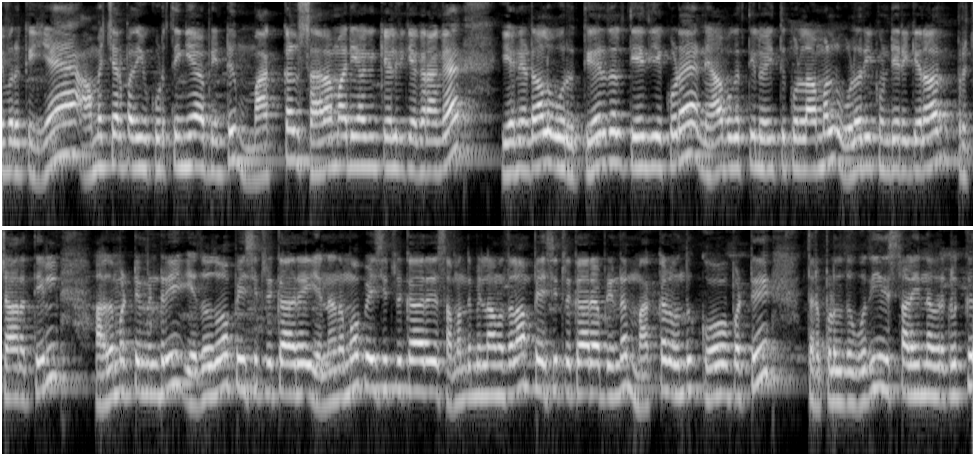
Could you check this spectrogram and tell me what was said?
இவருக்கு ஏன் அமைச்சர் பதவி கொடுத்தீங்க? அப்படின்ட்டு மக்கள் சரமாரியாக கேள்வி கேட்குறாங்க ஏனென்றால் ஒரு தேர்தல் தேதியை கூட ஞாபகத்தில் வைத்து கொள்ளாமல் உளறி கொண்டிருக்கிறார் பிரச்சாரத்தில். அது மட்டுமின்றி ஏதோதோ பேசிகிட்டு இருக்காரு என்னென்னமோ பேசிகிட்டு இருக்காரு சம்மந்தம் இல்லாமதெல்லாம் பேசிகிட்டு இருக்காரு அப்படின்ற மக்கள் வந்து கோவப்பட்டு தற்பொழுது உதய ஸ்டாலின் அவர்களுக்கு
